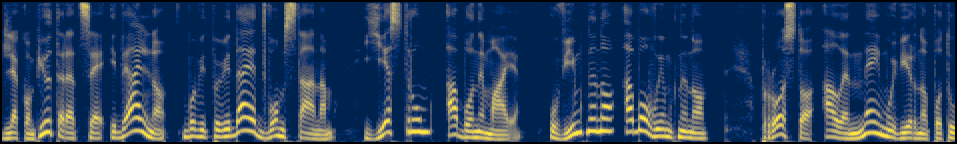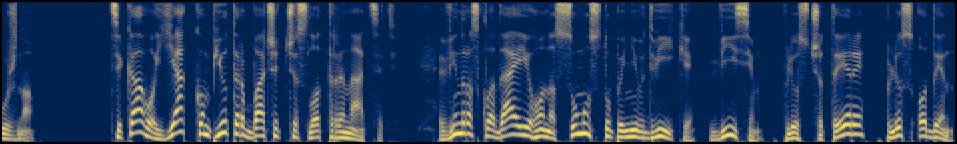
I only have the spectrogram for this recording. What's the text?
Для комп'ютера це ідеально, бо відповідає двом станам: є струм або немає, увімкнено або вимкнено. Просто, але неймовірно потужно. Цікаво, як комп'ютер бачить число 13. Він розкладає його на суму ступенів двійки 8 плюс 4 плюс 1.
